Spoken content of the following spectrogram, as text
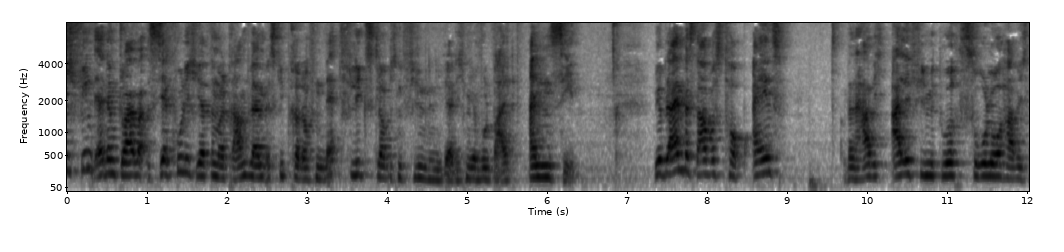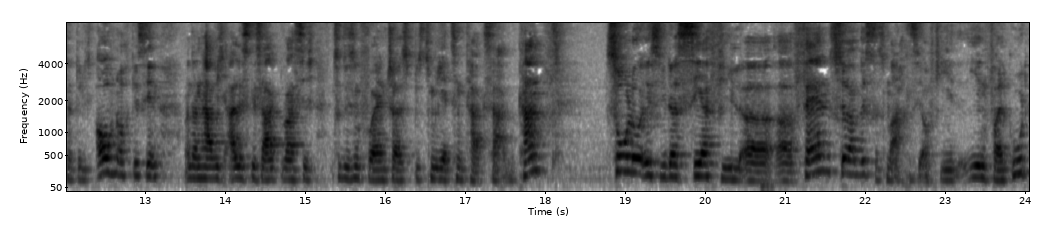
ich finde Adam Driver sehr cool, ich werde mal dranbleiben. Es gibt gerade auf Netflix, glaube ich, einen Film, den werde ich mir wohl bald ansehen. Wir bleiben bei Star Wars Top 1. Dann habe ich alle Filme durch. Solo habe ich natürlich auch noch gesehen. Und dann habe ich alles gesagt, was ich zu diesem Franchise bis zum jetzigen Tag sagen kann. Solo ist wieder sehr viel äh, äh, Fanservice, das machen sie auf je jeden Fall gut.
